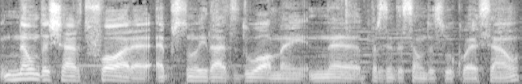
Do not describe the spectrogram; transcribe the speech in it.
não deixar de fora a personalidade do homem na apresentação da sua coleção,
